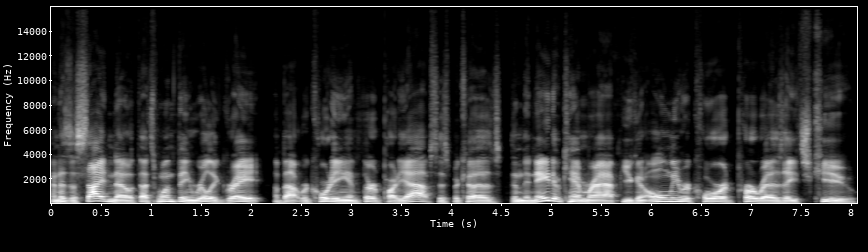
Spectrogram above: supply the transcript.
And as a side note, that's one thing really great about recording in third party apps is because in the native camera app, you can only record ProRes HQ.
